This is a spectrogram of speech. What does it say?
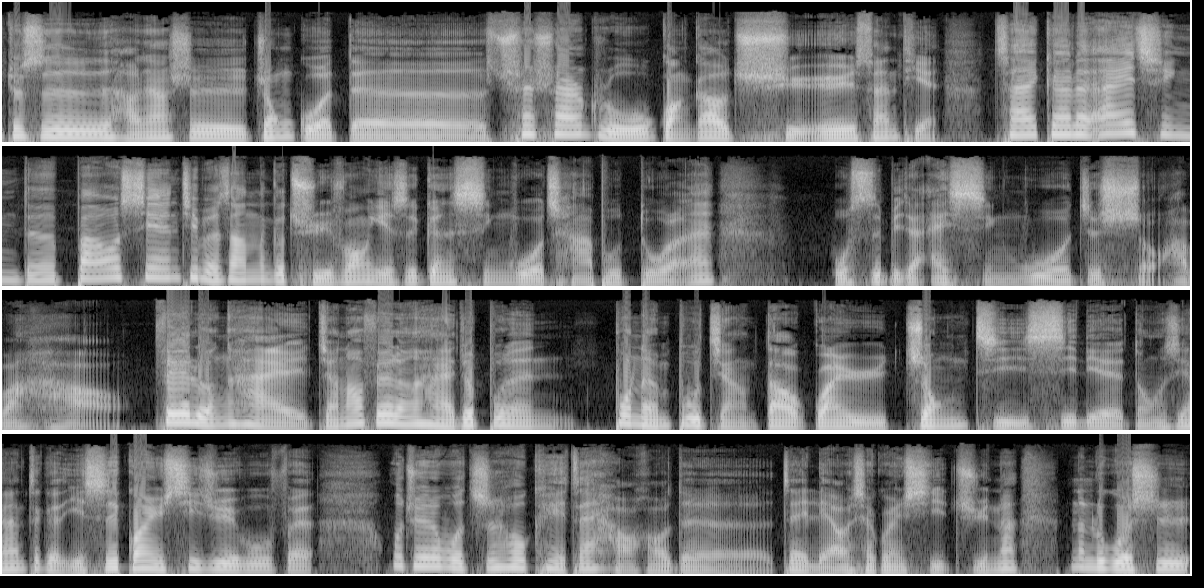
就是好像是中国的酸酸乳广告曲《酸甜》，拆开了爱情的保险。基本上那个曲风也是跟心窝差不多了，我是比较爱心窝这首，好不好？飞轮海讲到飞轮海就不能。不能不讲到关于终极系列的东西，那这个也是关于戏剧的部分。我觉得我之后可以再好好的再聊一下关于戏剧。那那如果是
